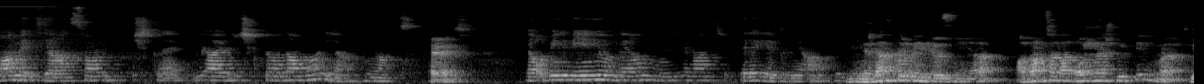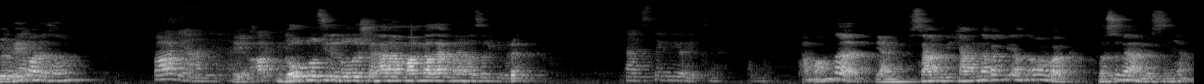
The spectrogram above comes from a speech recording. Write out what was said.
Muhammed ya son işte bir ayda çıktığı adam var ya Murat. Evet. Ya o beni beğeniyor beğenmiyor yine ben triplere girdim ya. Neden tribe gidiyorsun ya? Adam senden 10 yaş büyük değil mi? Göbeği Evet. var adamın. Var yani. E, Evet. Doblo'suyla dolaşıyor her an mangal yapmaya hazır gibi. Yani seviyor eti. Tamam da yani sen bir kendine bak bir adama bak. Nasıl beğenmesin ya?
